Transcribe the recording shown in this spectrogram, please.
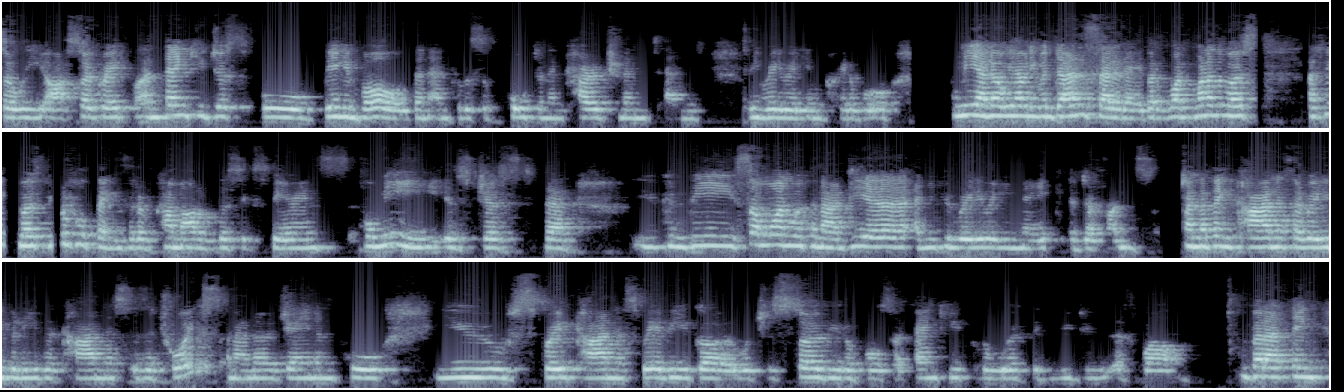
So we are so grateful and thank you just for being involved and, and for the support and encouragement and it's been really, really incredible me, I know we haven't even done Saturday, but one, one of the most, I think, most beautiful things that have come out of this experience for me is just that you can be someone with an idea and you can really, really make a difference. And I think kindness, I really believe that kindness is a choice. And I know Jane and Paul, you spread kindness wherever you go, which is so beautiful. So thank you for the work that you do as well. But I think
